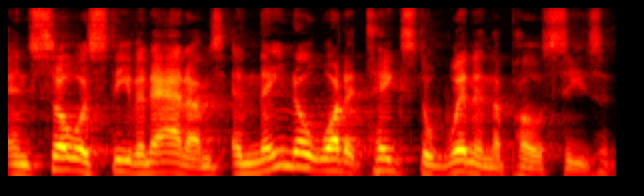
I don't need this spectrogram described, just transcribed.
and so has Steven Adams, and they know what it takes to win in the postseason.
